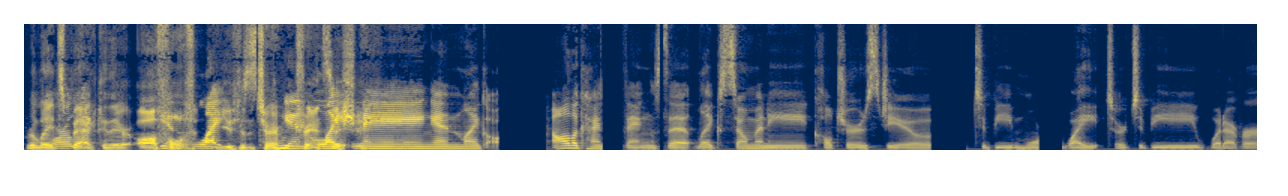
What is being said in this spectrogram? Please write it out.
relates Or, back like, to their awful enlight- use of the term transition lightening and like all, all the kinds of things that like so many cultures do to be more white or to be whatever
